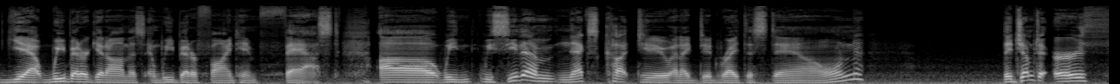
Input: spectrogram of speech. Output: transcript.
yeah, we better get on this and we better find him fast. Uh, we, we see them next cut to, and I did write this down. They jump to Earth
